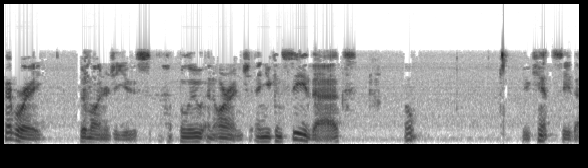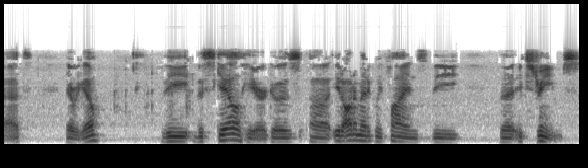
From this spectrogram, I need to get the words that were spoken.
February thermal energy use, blue and orange. And you can see that, oh, you can't see that. There we go. The, the scale here goes, uh, it automatically finds the, the extremes.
